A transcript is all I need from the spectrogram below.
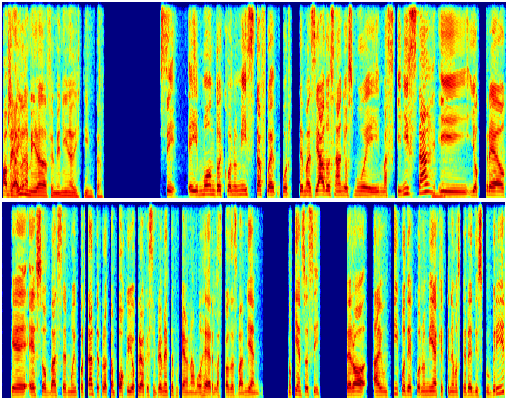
o sea, hay una mirada femenina distinta. Sí, el mundo economista fue por demasiados años muy masculista y yo creo que eso va a ser muy importante, pero tampoco yo creo que simplemente porque hay una mujer las cosas van bien. No pienso así. Pero hay un tipo de economía que tenemos que redescubrir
